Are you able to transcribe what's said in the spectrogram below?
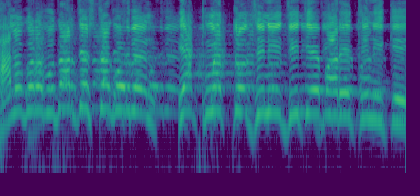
ভালো করে বোঝার চেষ্টা করবেন। একমাত্র যিনি দিতে পারে তিনি কে?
